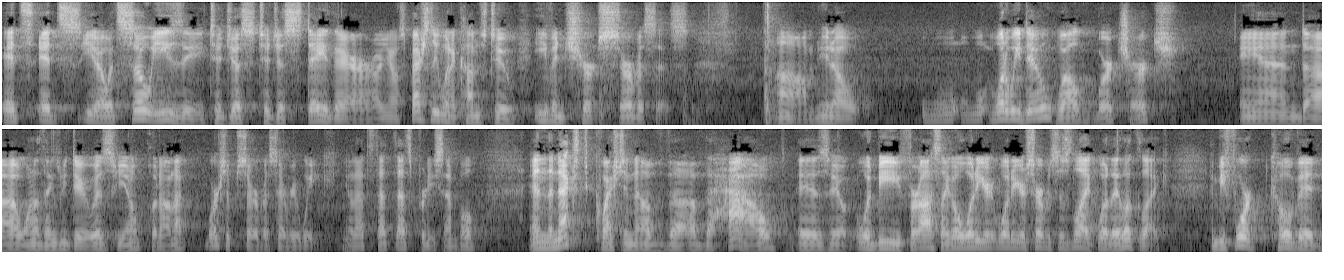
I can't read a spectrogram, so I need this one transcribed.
It's it's you know it's so easy to just to just stay there you know especially when it comes to even church services. Um, you know, w- what do we do? Well, we're church, and uh, one of the things we do is you know put on a worship service every week. You know that's that that's pretty simple. And the next question of the of the how is you know, would be for us like, oh, what are your what are your services like? What do they look like? And before COVID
